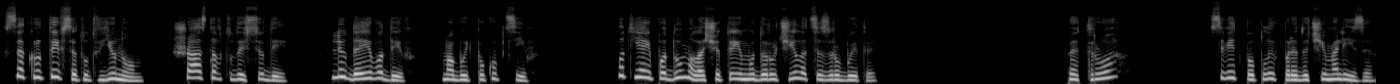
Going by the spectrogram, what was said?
Все крутився тут в'юном, шастав туди-сюди, людей водив, мабуть, покупців. От я й подумала, що ти йому доручила це зробити. Петро? Світ поплив перед очима Лізи,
